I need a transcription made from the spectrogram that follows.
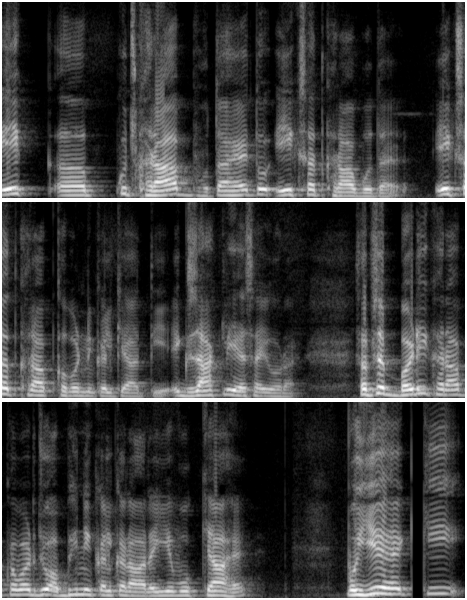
एक आ, कुछ खराब होता है तो एक साथ खराब होता है। एक साथ खराब खबर निकल के आती है। एग्जैक्टली ऐसा ही हो रहा है। सबसे बड़ी खराब खबर जो अभी निकल कर आ रही है वो क्या है? वो ये है कि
